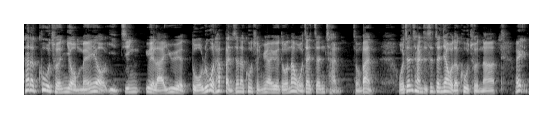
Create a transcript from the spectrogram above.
它的库存有没有已经越来越多？如果它本身的库存越来越多，那我在增产怎么办？我增产只是增加我的库存呢？诶，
